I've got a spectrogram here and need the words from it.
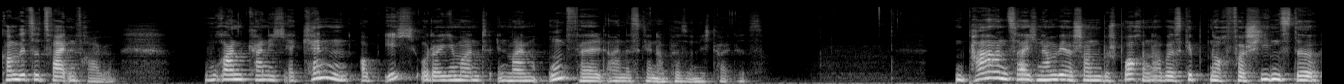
Kommen wir zur zweiten Frage. Woran kann ich erkennen, ob ich oder jemand in meinem Umfeld eine Scanner-Persönlichkeit ist? Ein paar Anzeichen haben wir ja schon besprochen, aber es gibt noch verschiedenste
